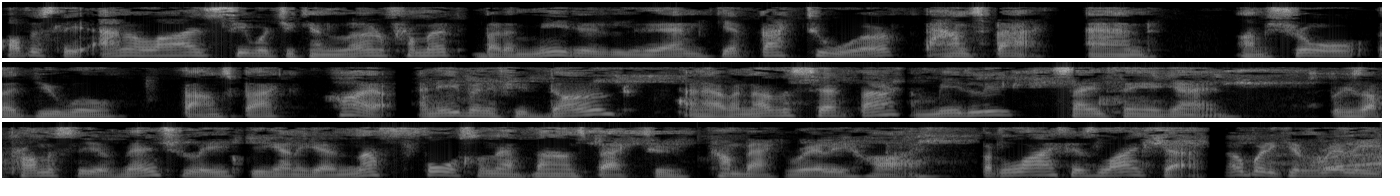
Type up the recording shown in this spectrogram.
Obviously analyze, see what you can learn from it, but immediately then get back to work, bounce back. And I'm sure that you will bounce back higher. And even if you don't and have another setback, immediately, same thing again. Because I promise you eventually you're going to get enough force on that bounce back to come back really high. But life is like that. Nobody can really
